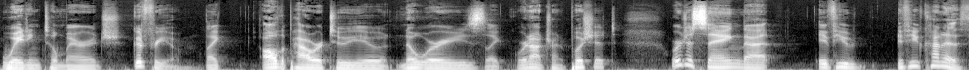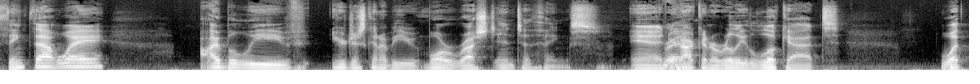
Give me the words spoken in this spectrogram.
waiting till marriage, good for you. All the power to you. No worries. Like we're not trying to push it. We're just saying that if you if you kind of think that way, I believe you're just going to be more rushed into things and Right. you're not going to really look at what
